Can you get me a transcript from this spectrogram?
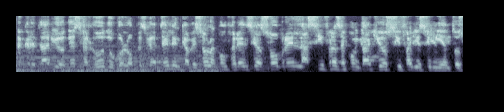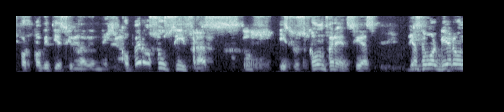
secretario de Salud, Hugo López Gatel, encabezó la conferencia sobre las cifras de contagios y fallecimientos por COVID-19 en México. Pero sus cifras y sus conferencias ya se volvieron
